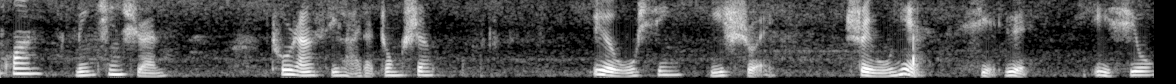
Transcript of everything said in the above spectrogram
欢林清玄，突然袭来的钟声。月无心以水，水无念写月，一休。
